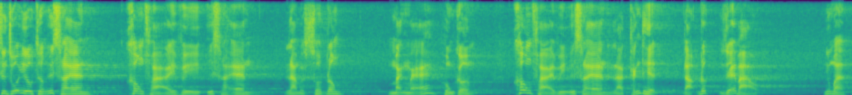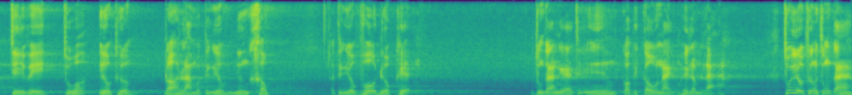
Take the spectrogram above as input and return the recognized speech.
Thiên Chúa yêu thương Israel không phải vì Israel là một số đông mạnh mẽ hùng cường, không phải vì Israel là thánh thiện, đạo đức dễ bảo, nhưng mà chỉ vì Chúa yêu thương đó là một tình yêu. Nhưng không tình yêu vô điều kiện. Chúng ta nghe thấy có cái câu này cũng hơi lầm lạ. Chúa yêu thương chúng ta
